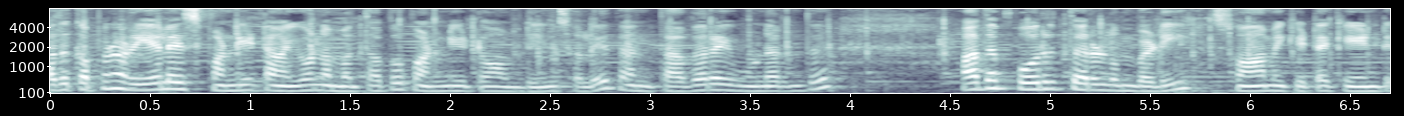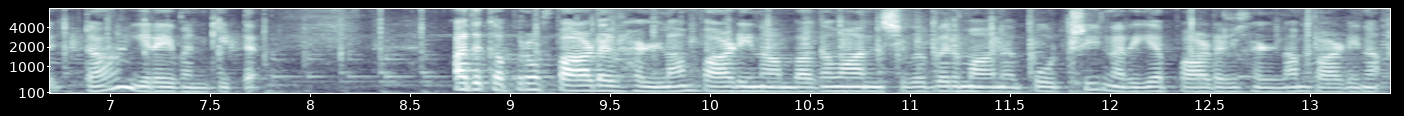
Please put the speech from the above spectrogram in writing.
அதுக்கப்புறம் ரியலைஸ் பண்ணிட்டான் ஐயோ நம்ம தப்பு பண்ணிட்டோம் அப்படின்னு சொல்லி தன் தவறை உணர்ந்து அதை பொறுத்தருளும்படி சுவாமி கிட்ட கேண்டுக்கிட்டான் இறைவன் கிட்ட அதுக்கப்புறம் பாடல்கள்லாம் பாடினான். பகவான் சிவபெருமானை போற்றி நிறைய பாடல்கள்லாம் பாடினான்.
